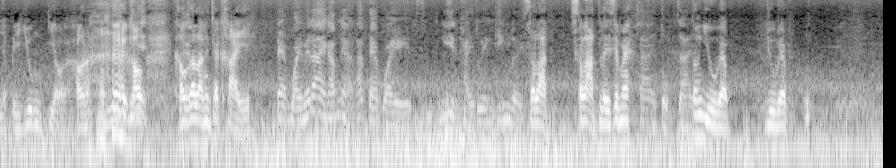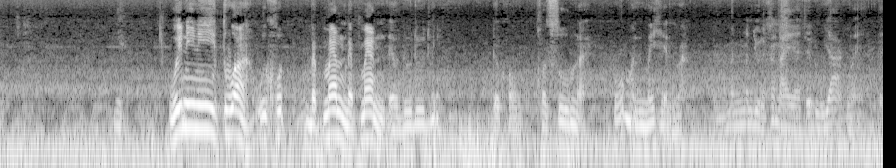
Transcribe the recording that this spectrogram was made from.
อย่าไปยุ่งเกี่ยวกับเขานะนี่เขาเขากำลังจะไข่แตะบ่อยไม่ได้ครับเนี่ย ถ้าแตะบ่อยรีดไข่ตัวเองทิ้งเลย สลัดสลัดเลยใช่ไหมใช่ตกใจ ต้องอยู่แบบอยู่แบบนี่ อุ้ยนี่นี่อีกตัวอุ้ยโคตรแบบแม่นแบบแม่น เดี๋ยวดูดูดูเดี๋ยวขอขอซูมหน่อยโอ้มันไม่เห็นว่ะมันมันอยู่ในข้างในอาจจะดูยากหน่อยแต่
